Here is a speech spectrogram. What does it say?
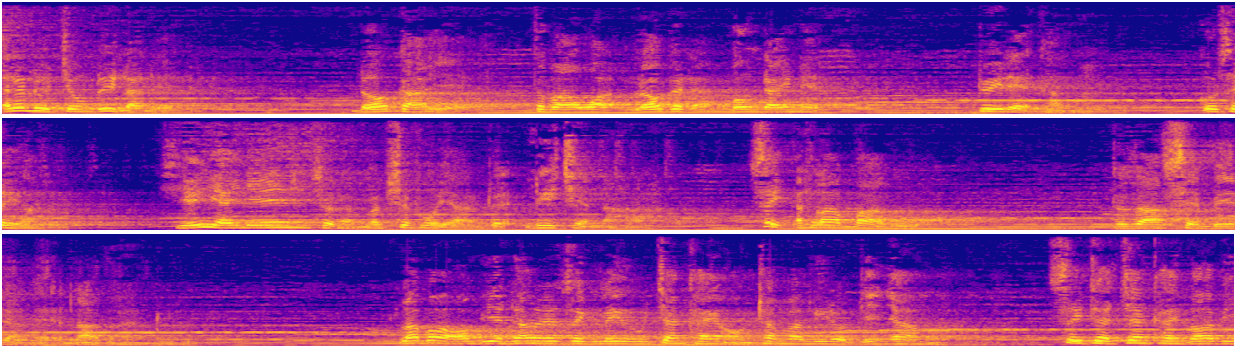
အဲ့ဒါလို့ကြုံတွေ့လာတဲ့လောကရဲ့ သဘာဝလောကဓာတ်မုန်တိုင်းနဲ့တွေ့တဲ့အခါမှာကိုယ်စိတ်ဟာရင်းရိုင်နေဆိုတာမဖြစ်ဖို့ရအတွက်လေ့ကျင့်တာဟာစိတ်အလှပကိုတစားဆင်ပေးတာနဲ့အလားတူတူလှပအောင်ပြင်ထားတဲ့စိတ်ကလေးကိုကြံ့ခိုင်အောင်ထပ်မှတ်ပြီးတော့ပညာမှာစိတ်ထက်ကြံ့ခိုင်သွားပြီ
